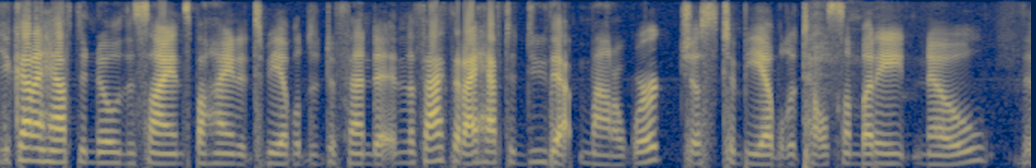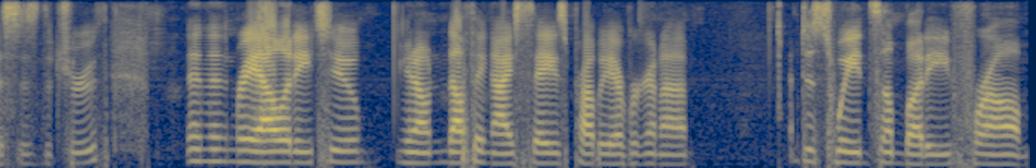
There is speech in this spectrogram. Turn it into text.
you kind of have to know the science behind it to be able to defend it. And the fact that i have to do that amount of work just to be able to tell somebody no this is the truth. And then reality too you know nothing i say is probably ever going to dissuade somebody from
